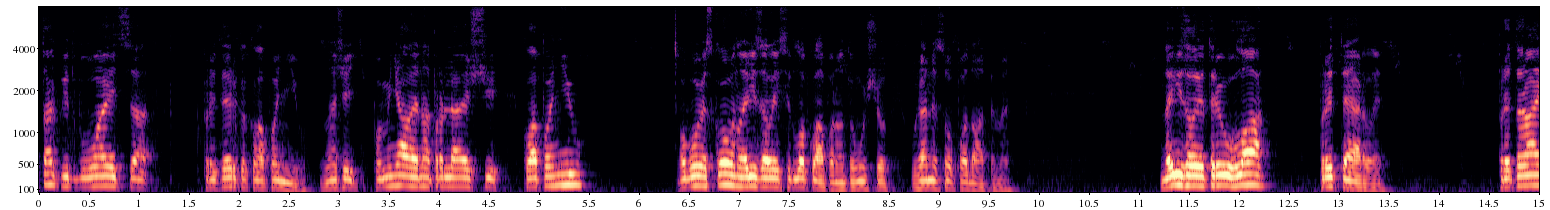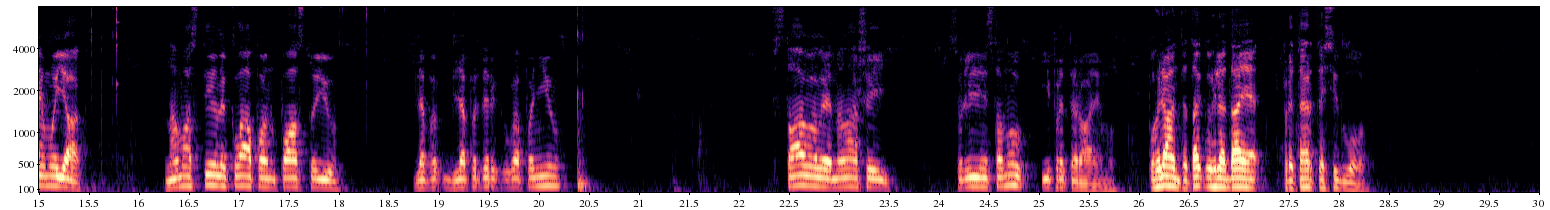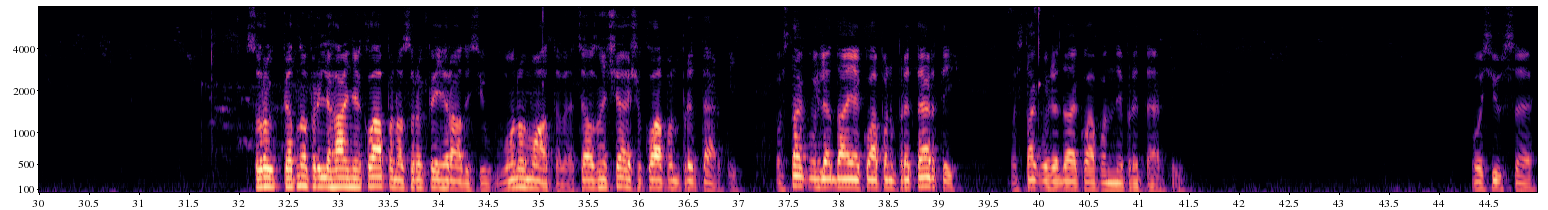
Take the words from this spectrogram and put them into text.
так відбувається притирка клапанів. Значить, поміняли направляючі клапанів. Обов'язково нарізали сідло клапана, тому що вже не совпадатиме. Нарізали три угла, притерли. Притираємо як? Намастили клапан пастою для, для притирки клапанів. Вставили на наш сверлільний станок і притираємо. Погляньте, так виглядає притерте сідло. 40 п'ятно прилягання клапана 45 градусів. Воно матове. Це означає, що клапан притертий. Ось так виглядає клапан притертий. Ось так виглядає клапан не притертий. Ось і все.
